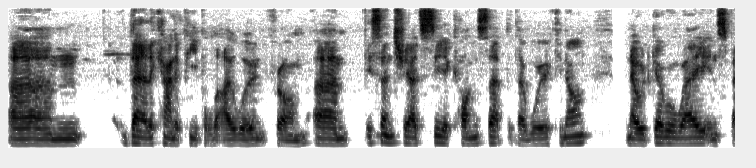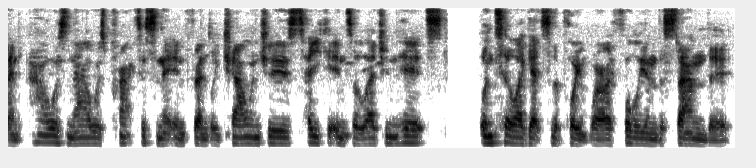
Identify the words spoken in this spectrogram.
Um, they're the kind of people that I learned from. Um, essentially, I'd see a concept that they're working on, and I would go away and spend hours and hours practicing it in friendly challenges, take it into legend hits until I get to the point where I fully understand it.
